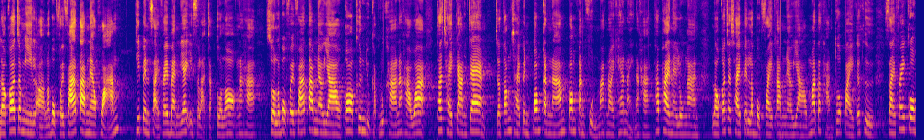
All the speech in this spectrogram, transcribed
แล้วก็จะมีระบบไฟฟ้าตามแนวขวาง ที่เป็นสายไฟแบนแยกอิสระจากตัวลอกนะคะ ส่วนระบบไฟฟ้าตามแนวยาวก็ขึ้นอยู่กับลูกค้านะคะว่า ถ้าใช้กลางแจ้งจะต้องใช้เป็นป้องกันน้ำป้องกันฝุ่นมากน้อยแค่ไหนนะคะ ถ้าภายในโรงงานเราก็จะใช้เป็นระบบไฟตามแนวยาวมาตรฐานทั่วไป ก็คือสายไฟกลม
